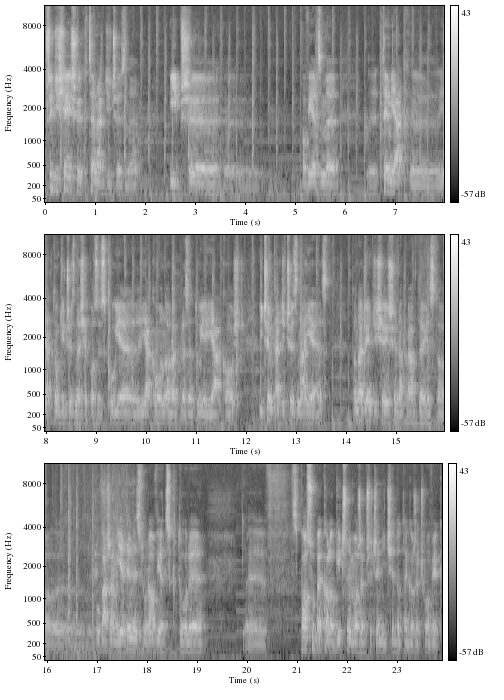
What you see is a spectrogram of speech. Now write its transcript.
Przy dzisiejszych cenach dziczyzny i przy y, powiedzmy y, tym, jak, y, jak tą dziczyznę się pozyskuje, jaką ono reprezentuje jakość i czym ta dziczyzna jest, to na dzień dzisiejszy naprawdę jest to, y, uważam, jedyny surowiec, który w sposób ekologiczny może przyczynić się do tego, że człowiek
